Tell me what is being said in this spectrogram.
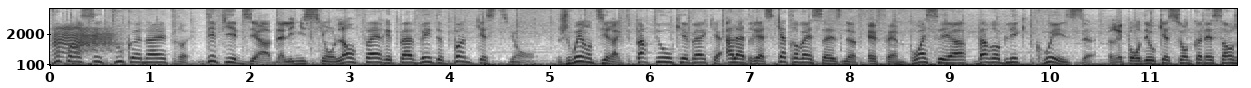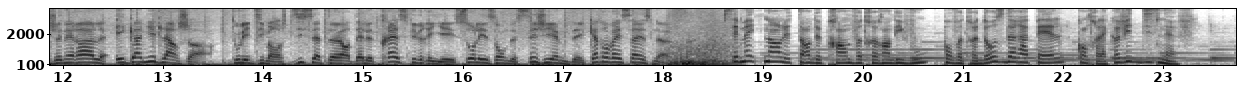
Vous pensez tout connaître? Défiez le diable à l'émission L'Enfer est pavé de bonnes questions. Jouez en direct partout au Québec à l'adresse 969fm.ca baroblique quiz. Répondez aux questions de connaissance générale et gagnez de l'argent. Tous les dimanches 17h dès le 13 février sur les ondes de CJMD 96.9. C'est maintenant le temps de prendre votre rendez-vous pour votre dose de rappel contre la COVID-19.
